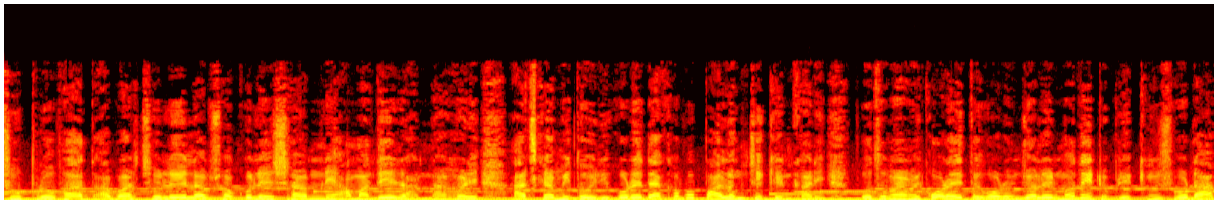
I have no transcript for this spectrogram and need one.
সুপ্রভাত, আবার চলে এলাম সকলের সামনে আমাদের রান্নাঘরে। আজকে আমি তৈরি করে দেখাবো পালং চিকেন কারি। প্রথমে আমি কড়াইতে গরম জলের মধ্যে একটু বেকিং সোডা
